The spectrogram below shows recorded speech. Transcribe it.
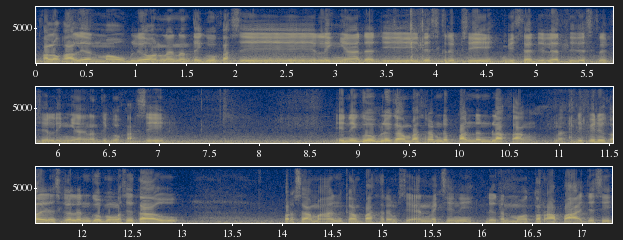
Kalau kalian mau beli online nanti gue kasih linknya ada di deskripsi. Bisa dilihat di deskripsi linknya nanti gue kasih. Ini gue beli kampas rem depan dan belakang. Nah di video kali ini sekalian gue mau ngasih tahu persamaan kampas rem si NMAX ini dengan motor apa aja sih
